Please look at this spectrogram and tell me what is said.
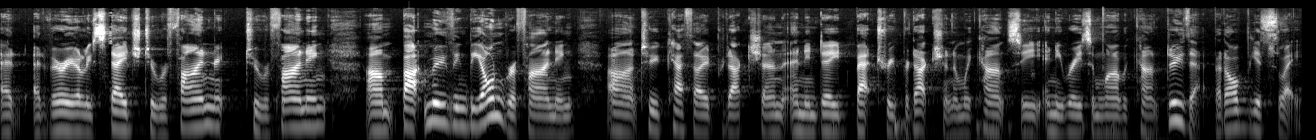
at, a very early stage to refine to refining, um, but moving beyond refining uh, to cathode production and indeed battery production. And we can't see any reason why we can't do that. But obviously,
